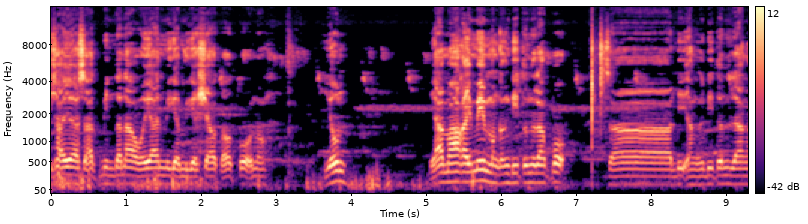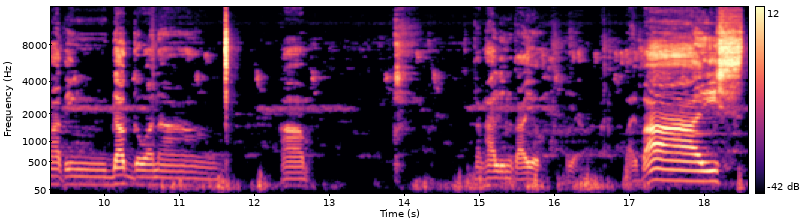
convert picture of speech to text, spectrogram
Visayas at Mindanao. Ayan, mega shoutout po, no. Yun. Yan mga kaimim, hanggang dito na lang po. Sa di, hanggang dito na lang ating vlog gawa ng um, tanghali na tayo. Ayan. Bye bye.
